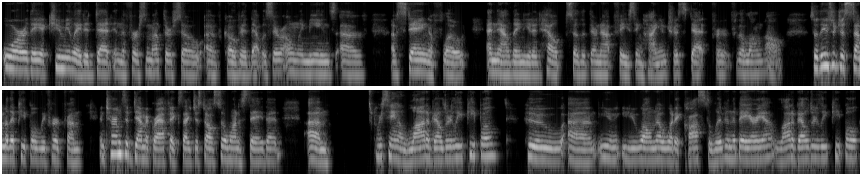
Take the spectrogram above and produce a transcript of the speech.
or they accumulated debt in the first month or so of COVID. That was their only means of, of staying afloat, and now they needed help so that they're not facing high interest debt for, for the long haul. So these are just some of the people we've heard from. In terms of demographics, I just also want to say that um, we're seeing a lot of elderly people who um, you, you all know what it costs to live in the Bay Area. A lot of elderly people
